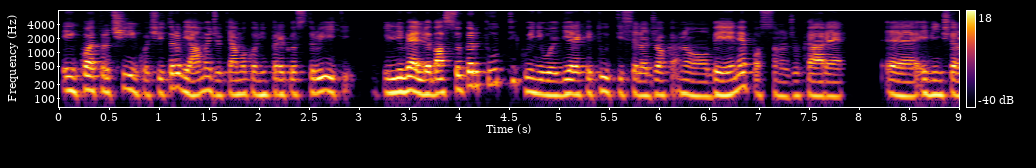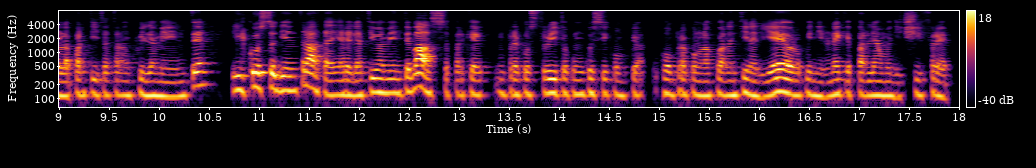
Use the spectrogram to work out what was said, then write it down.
e in 4-5 ci troviamo e giochiamo con i precostruiti. Il livello è basso per tutti, quindi vuol dire che tutti se la giocano bene, possono giocare eh, e vincere la partita tranquillamente. Il costo di entrata è relativamente basso perché un precostruito comunque si compra, compra con una quarantina di euro, quindi non è che parliamo di cifre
